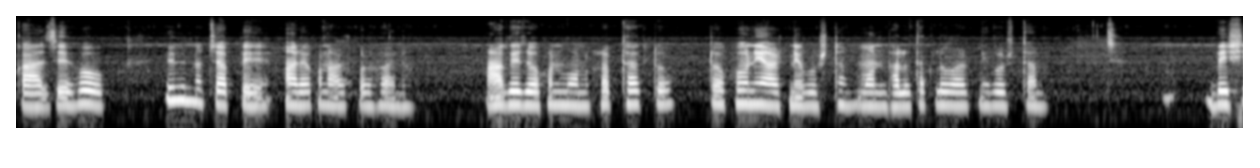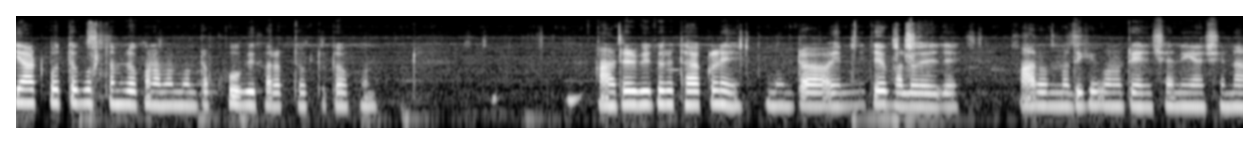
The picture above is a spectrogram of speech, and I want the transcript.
কাজে হোক, বিভিন্ন চাপে আর এখন আর্ট করা হয় না। আগে যখন মন খারাপ থাকতো, তখনই আর্ট নিয়ে বসতাম, মন ভালো থাকলেও আর্ট নিয়ে বসতাম। বেশি আর্ট করতে বসতাম যখন আমার মনটা খুবই খারাপ থাকতো তখন। আর্টের ভিতরে থাকলে মনটা এমনিতে ভালো হয়ে যায়। আর অন্যদিকে কোনো টেনশানই আসে না,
